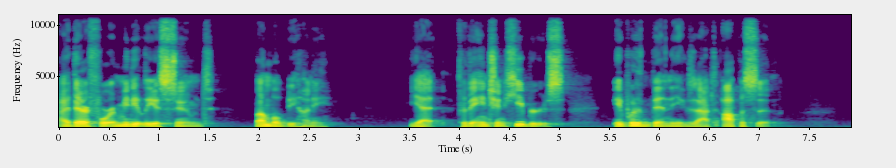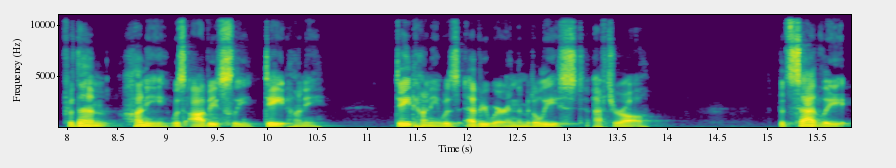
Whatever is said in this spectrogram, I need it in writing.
I therefore immediately assumed bumblebee honey. Yet, for the ancient Hebrews, it would have been the exact opposite. For them, honey was obviously date honey. Date honey was everywhere in the Middle East, after all. But sadly,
